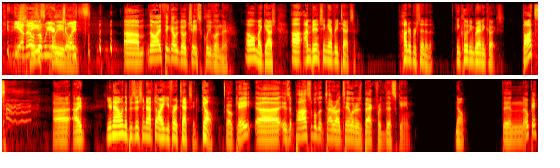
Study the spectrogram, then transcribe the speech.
yeah, that was a weird Cleveland. choice. um, no, I think I would go Chase Cleveland there. oh my gosh, uh, I'm benching every Texan, hundred percent of them, including Brandin Cooks. Thoughts? Uh, I You're now in the position to have to argue for a Texan. Go. Okay. Uh, is it possible that Tyrod Taylor is back for this game? No, Then okay.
